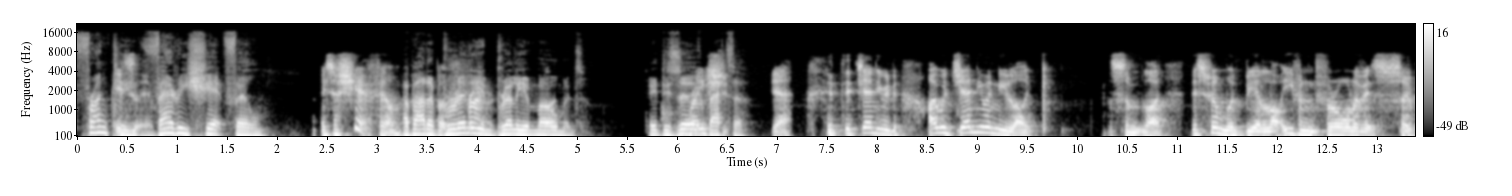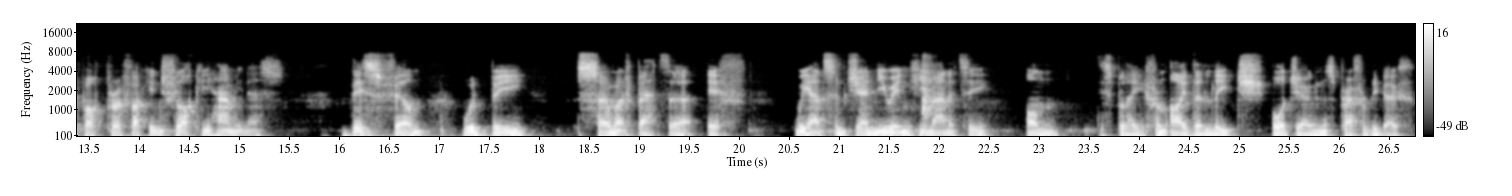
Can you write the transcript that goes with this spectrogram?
frankly, It's- very shit film it's a shit film about a brilliant, brilliant moment. It deserved racial- better. Yeah, it genuinely. I would genuinely like some like this film would be a lot even for all of its soap opera fucking schlocky hamminess. This film would be so much better if we had some genuine humanity on display from either Leitch or Jones, preferably both.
